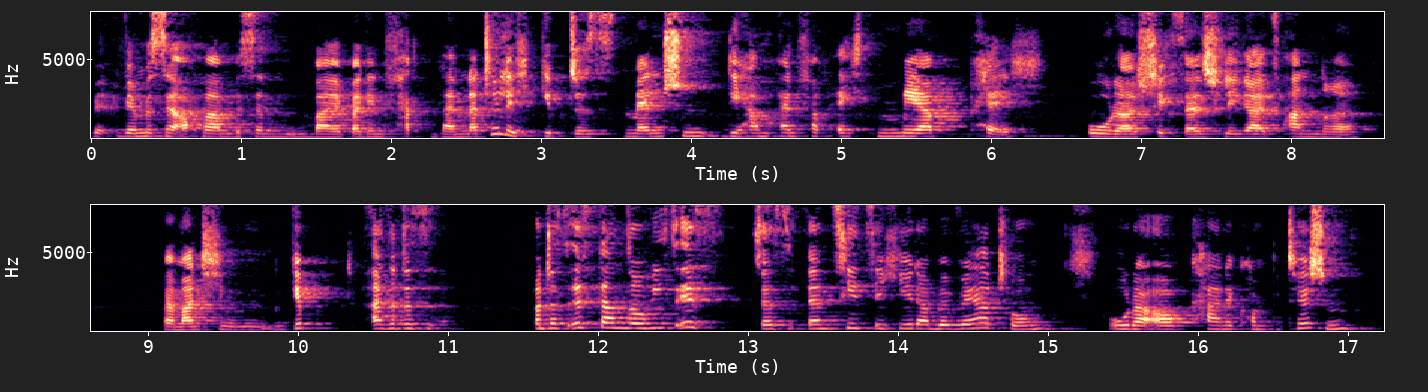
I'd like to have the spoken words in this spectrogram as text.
Wir müssen ja auch mal ein bisschen bei, bei den Fakten bleiben. Natürlich gibt es Menschen, die haben einfach echt mehr Pech oder Schicksalsschläge als andere. Bei manchen gibt, also das, und das ist dann so, wie es ist. Das entzieht sich jeder Bewertung oder auch keine Competition.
